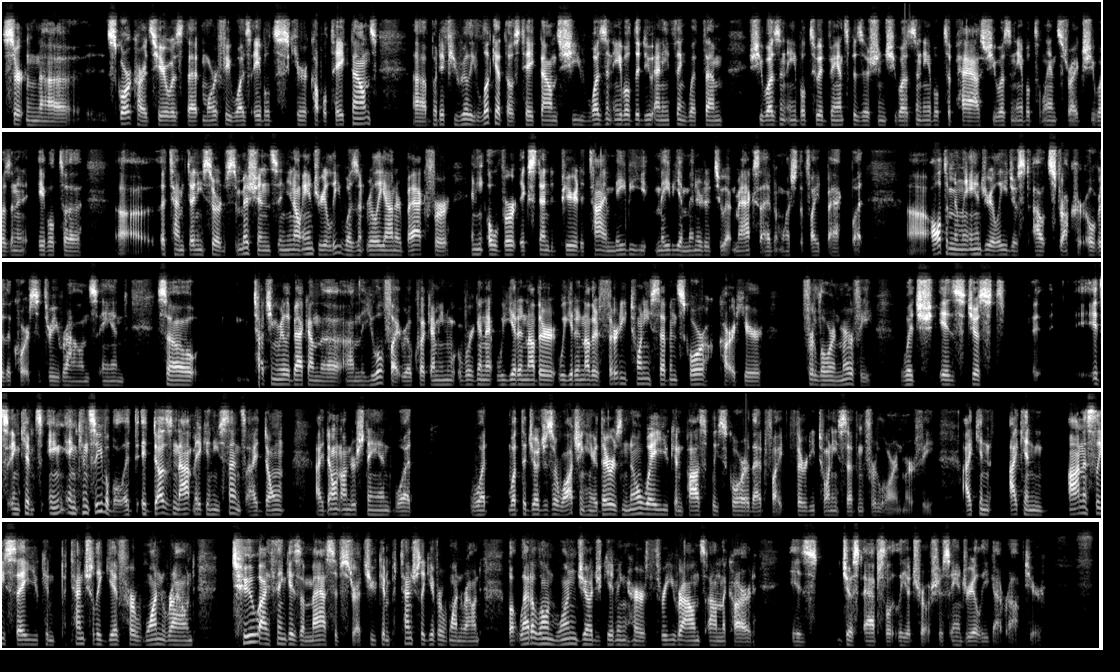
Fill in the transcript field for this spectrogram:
certain uh, scorecards here was that Murphy was able to secure a couple takedowns. Uh, but if you really look at those takedowns, she wasn't able to do anything with them. She wasn't able to advance position. She wasn't able to pass. She wasn't able to land strikes. She wasn't able to uh, attempt any sort of submissions. And you know, Andrea Lee wasn't really on her back for any overt extended period of time. Maybe maybe a minute or two at max. I haven't watched the fight back, but uh, ultimately Andrea Lee just outstruck her over the course of three rounds. And so touching really back on the on the Ewell fight real quick. I mean, we're gonna we get another we get another 30-27 score card here for Lauren Murphy, which is just it's incon- in, inconceivable. It it does not make any sense. I don't I don't understand what what what the judges are watching here. There is no way you can possibly score that fight 30-27 for Lauren Murphy. I can I can honestly say you can potentially give her one round Two, I think, is a massive stretch. You can potentially give her one round, but let alone one judge giving her three rounds on the card is just absolutely atrocious. Andrea Lee got robbed here.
